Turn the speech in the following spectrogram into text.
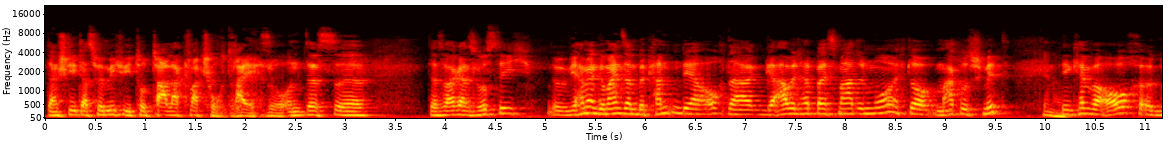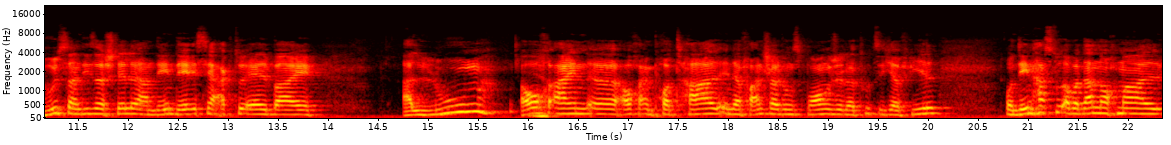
dann steht das für mich wie totaler Quatsch hoch drei. So, und das, äh, das war ganz lustig. Wir haben ja einen gemeinsamen Bekannten, der auch da gearbeitet hat bei Smart More. Ich glaube, Markus Schmidt. Genau. Den kennen wir auch. Äh, Grüße an dieser Stelle an den. Der ist ja aktuell bei Alum, auch, ja. ein, äh, auch ein Portal in der Veranstaltungsbranche. Da tut sich ja viel. Und den hast du aber dann nochmal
